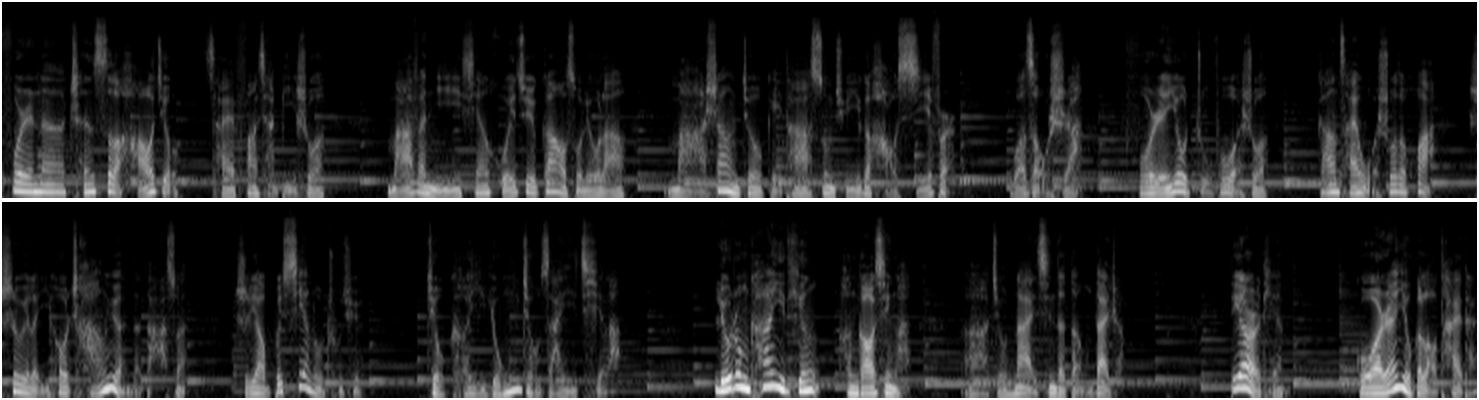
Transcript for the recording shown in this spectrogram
夫人呢，沉思了好久，才放下笔说：“麻烦你先回去告诉刘郎，马上就给他送去一个好媳妇儿。”我走时啊，夫人又嘱咐我说：“刚才我说的话是为了以后长远的打算，只要不泄露出去，就可以永久在一起了。”刘仲堪一听很高兴啊，啊，就耐心的等待着。第二天，果然有个老太太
